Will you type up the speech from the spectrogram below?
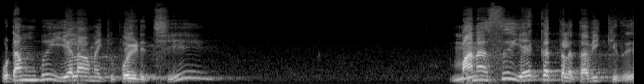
உடம்பு இயலாமைக்கு போயிடுச்சு. மனசு ஏக்கத்தில் தவிக்குது.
